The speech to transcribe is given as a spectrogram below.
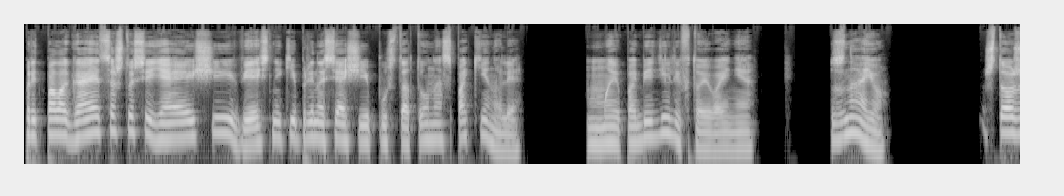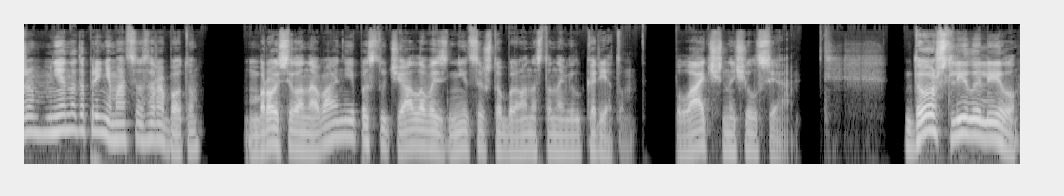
Предполагается, что сияющие вестники, приносящие пустоту, нас покинули. Мы победили в той войне. Знаю. Что же, мне надо приниматься за работу». Бросила на Ване и постучала вознице, чтобы он остановил карету. Плач начался. Дождь лил и лил.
